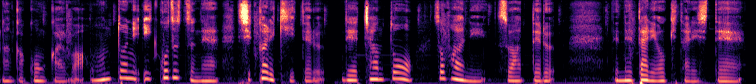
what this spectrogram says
なんか今回は本当に一個ずつねしっかり聞いてる。でちゃんとソファーに座ってる。で寝たり起きたりして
